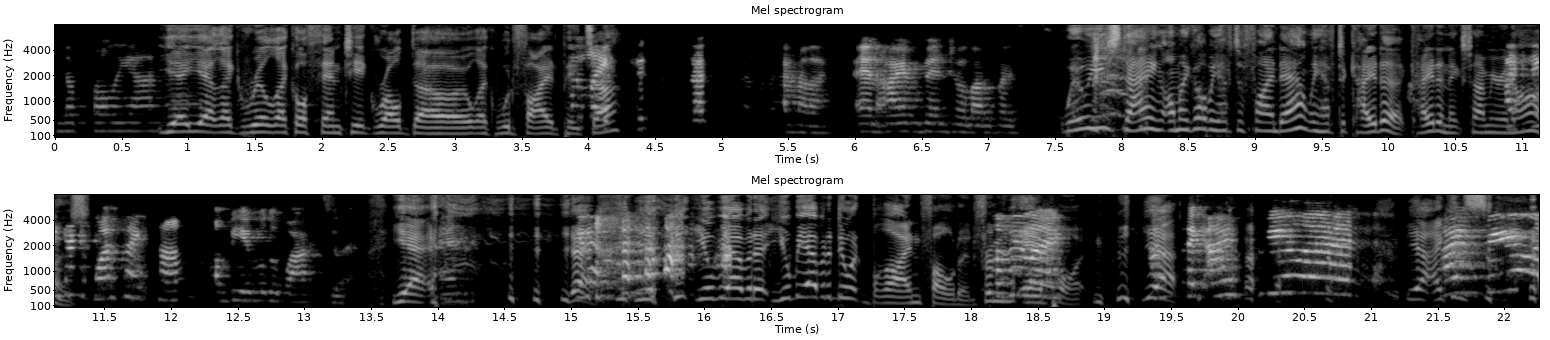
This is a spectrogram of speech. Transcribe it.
Napoleon. yeah, yeah. Like real, like authentic rolled dough, like wood fired pizza. Like, this is the best pizza I've ever had in my life. And I've been to a lot of places. Where were you staying? Oh my god, we have to find out. We have to cater cater next time you're in I think Oz. that once I come, I'll be able to walk to it. Yeah, And yeah. You- You'll be able to you'll be able to do it blindfolded from the like- airport. yeah, like I feel it. yeah. I I, can s- it.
